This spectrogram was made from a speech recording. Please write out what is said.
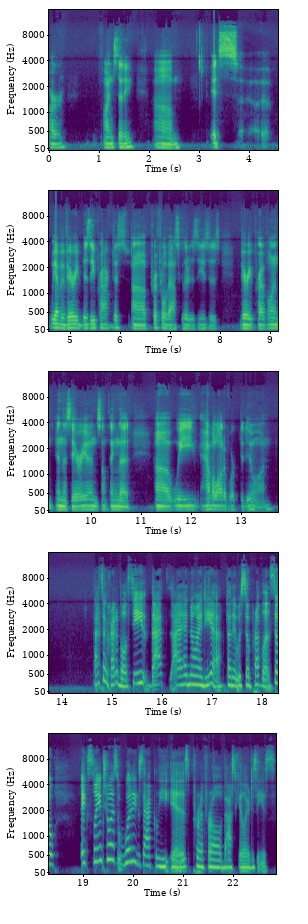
our fine city. Um, it's uh, we have a very busy practice. Uh, peripheral vascular disease is very prevalent in this area and something that uh, we have a lot of work to do on. That's incredible. See, that I had no idea that it was so prevalent. So, explain to us what exactly is peripheral vascular disease.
